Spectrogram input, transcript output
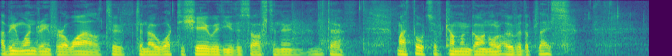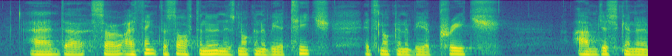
I've been wondering for a while to, to know what to share with you this afternoon, and uh, my thoughts have come and gone all over the place. And uh, so I think this afternoon is not going to be a teach, it's not going to be a preach. I'm just going to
